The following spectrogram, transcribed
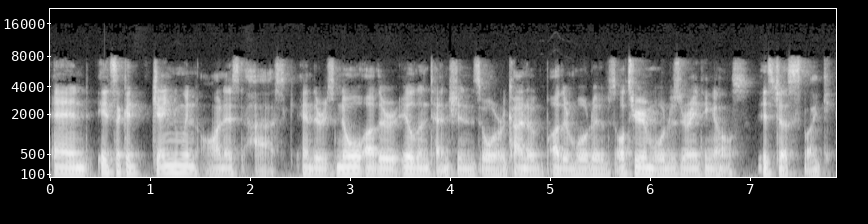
And it's like a genuine, honest ask, and there's no other ill intentions or kind of other motives, ulterior motives, or anything else. It's just like,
